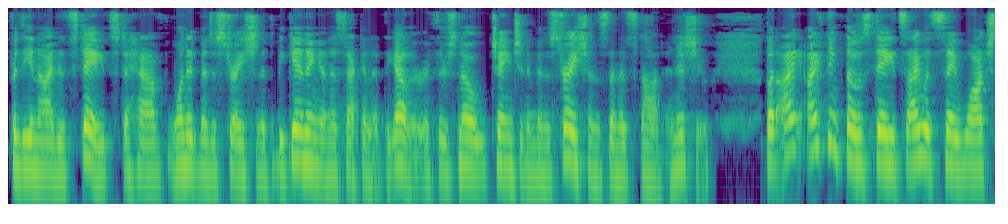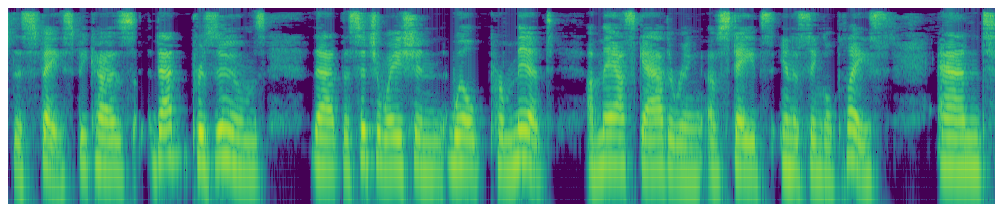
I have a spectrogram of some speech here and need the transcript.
for the United States to have one administration at the beginning and a second at the other. If there's no change in administrations, then it's not an issue. But I, I think those dates, I would say watch this space because that presumes that the situation will permit a mass gathering of states in a single place. And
